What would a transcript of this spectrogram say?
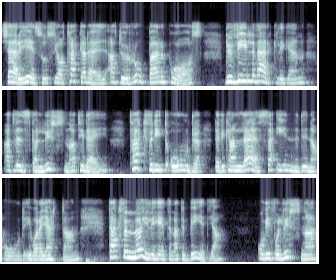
Käre Jesus, jag tackar dig att du ropar på oss. Du vill verkligen att vi ska lyssna till dig. Tack för ditt ord där vi kan läsa in dina ord i våra hjärtan. Tack för möjligheten att bedja och vi får lyssna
